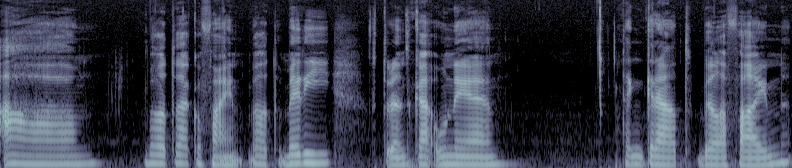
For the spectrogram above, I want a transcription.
A bylo to jako fajn, bylo to milý, studentská unie tenkrát byla fajn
